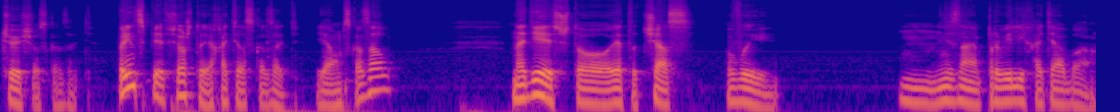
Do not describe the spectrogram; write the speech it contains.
что еще сказать? В принципе, все, что я хотел сказать, я вам сказал. Надеюсь, что этот час вы, не знаю, провели хотя бы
